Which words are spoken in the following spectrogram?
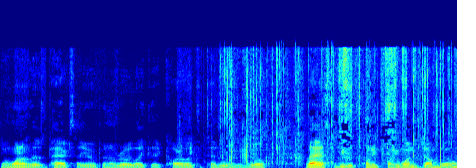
in one of the packs I opened. I really like that car, I like the Ted Williams as well. Last will be the 2021 Jumbo.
